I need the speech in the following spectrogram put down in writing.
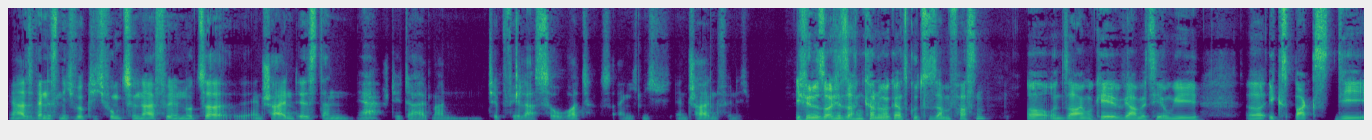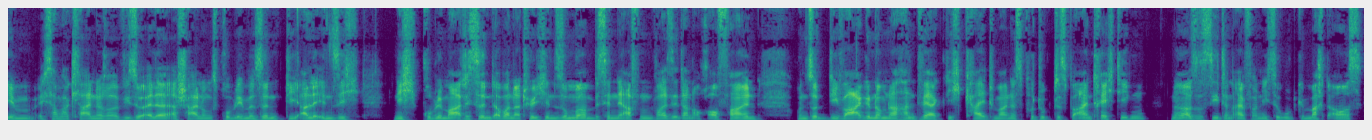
ja, also wenn es nicht wirklich funktional für den Nutzer äh, entscheidend ist, dann ja, steht da halt mal ein Tippfehler. So what? Ist eigentlich nicht entscheidend, finde ich. Ich finde, solche Sachen kann man ganz gut zusammenfassen äh, und sagen, okay, wir haben jetzt hier irgendwie äh, X-Bugs, die eben, ich sag mal, kleinere visuelle Erscheinungsprobleme sind, die alle in sich nicht problematisch sind, aber natürlich in Summe ein bisschen nerven, weil sie dann auch auffallen und so die wahrgenommene Handwerklichkeit meines Produktes beeinträchtigen. Ne? Also es sieht dann einfach nicht so gut gemacht aus.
